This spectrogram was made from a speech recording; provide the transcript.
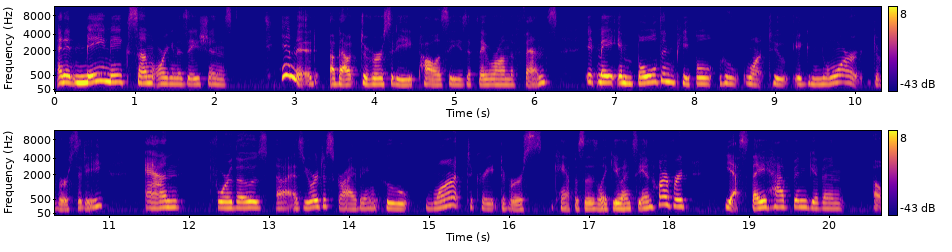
And it may make some organizations timid about diversity policies if they were on the fence. It may embolden people who want to ignore diversity. And for those, uh, as you're describing, who want to create diverse campuses like UNC and Harvard, yes, they have been given a,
